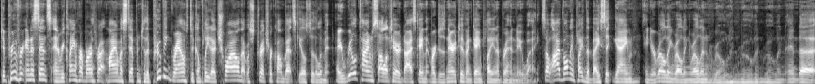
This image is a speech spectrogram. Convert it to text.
To prove her innocence and reclaim her birthright, Maya must step into the proving grounds to complete a trial that will stretch her combat skills to the limit. A real time solitaire dice game that merges narrative and gameplay in a brand new way. So I've only played the basic game, and you're rolling, rolling, rolling, rolling, rolling, rolling. And, uh,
